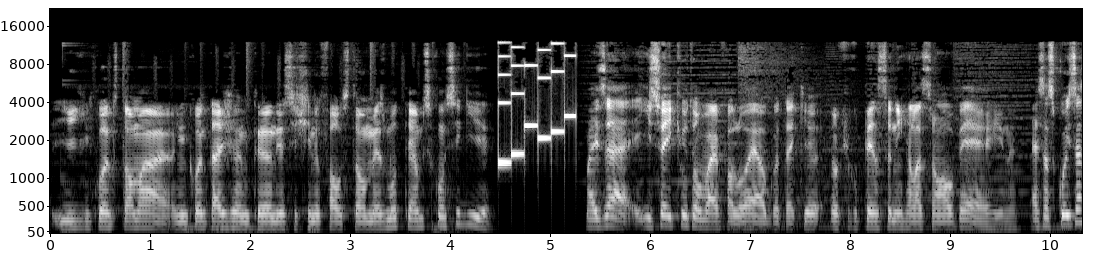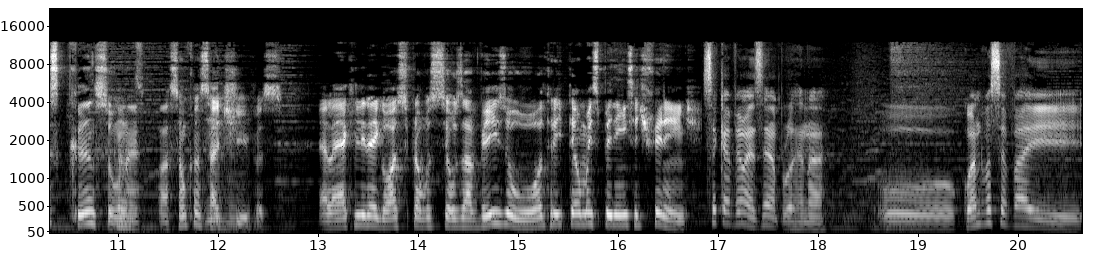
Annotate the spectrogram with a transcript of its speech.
e enquanto toma, enquanto tá jantando e assistindo Faustão ao mesmo tempo, você conseguia. Mas é, isso aí que o Tomai falou é algo até que eu fico pensando em relação ao VR, né? Essas coisas cansam, né? Elas são cansativas. Ela é aquele negócio pra você usar vez ou outra e ter uma experiência diferente. Você quer ver um exemplo, Renan? O... Quando você vai,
